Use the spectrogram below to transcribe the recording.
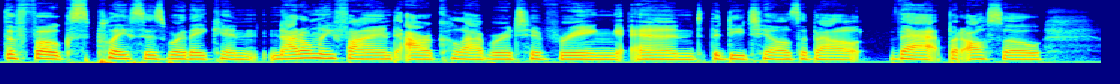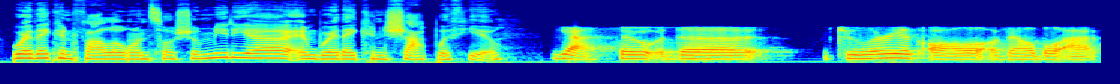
the folks places where they can not only find our collaborative ring and the details about that, but also where they can follow on social media and where they can shop with you. Yeah, so the jewelry is all available at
